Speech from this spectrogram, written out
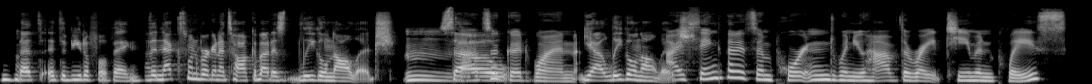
that's it's a beautiful thing. The next one we're going to talk about is legal knowledge. Mm, so that's a good one. Yeah, legal knowledge. I think that it's important when you have the right team in place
